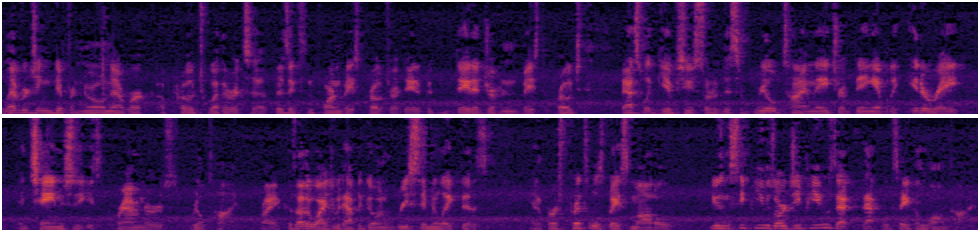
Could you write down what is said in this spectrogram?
Leveraging different neural network approach, whether it's a physics informed based approach or a data data driven based approach that's what gives you sort of this real time nature of being able to iterate and change these parameters real time, right? Because otherwise you would have to go and resimulate this in a first principles based model using CPUs or GPUs. That that will take a long time.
